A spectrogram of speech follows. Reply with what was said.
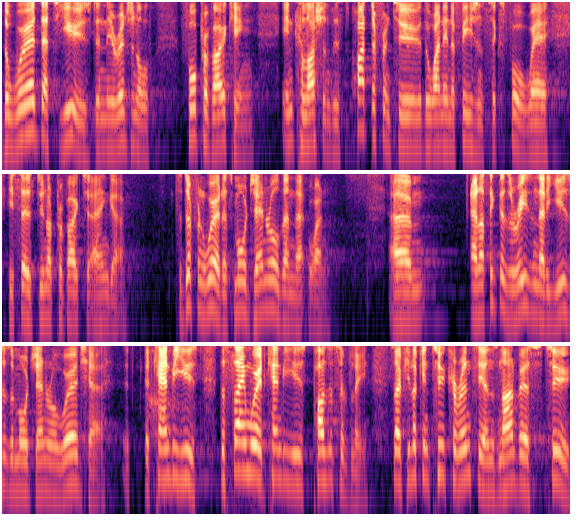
the word that's used in the original for provoking in Colossians is quite different to the one in Ephesians 6 4, where he says, Do not provoke to anger. It's a different word, it's more general than that one. Um, And I think there's a reason that he uses a more general word here. It, it, can be used, the same word can be used positively. So if you look in 2 Corinthians 9, verse 2,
